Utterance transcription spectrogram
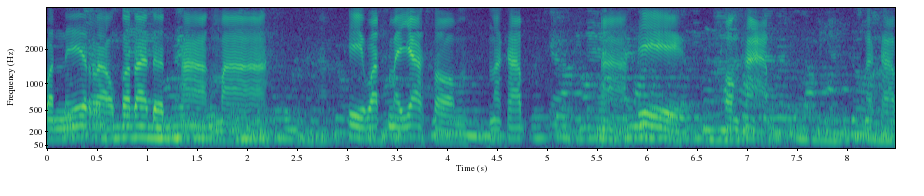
วันนี้เราก็ได้เดินทางมาที่วัดแม่ย่าซอมนะครับอ่าที่คลองหาดนะครับ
